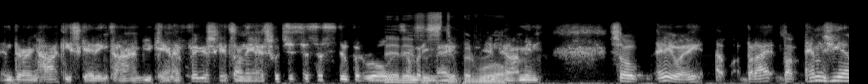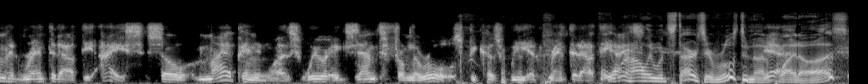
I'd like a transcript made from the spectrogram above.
And during hockey skating time, you can't have figure skates on the ice, which is just a stupid rule. It that is somebody a made. stupid You rule. know, I mean, So anyway, uh, but I but MGM had rented out the ice. So my opinion was we were exempt from the rules because we had rented out the Hey, ice. we're Hollywood stars here. Rules do not Yeah. apply to us.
